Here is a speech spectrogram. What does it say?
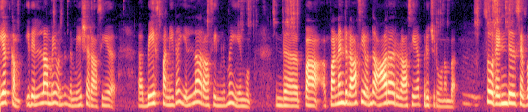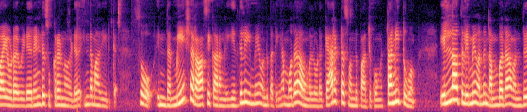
இயக்கம் இது எல்லாமே வந்து இந்த மேஷ ராசியை பேஸ் பண்ணி தான் எல்லா ராசிகளுமே இயங்கும். இந்த ப பன்னெண்டு ராசியை வந்து ஆறு ஆறு ராசியாக பிரிச்சுடுவோம் நம்ம. ஸோ ரெண்டு செவ்வாயோட வீடு ரெண்டு சுக்கிரனோட வீடு இந்த மாதிரி இருக்கு. ஸோ இந்த மேஷ ராசிக்காரங்க எதுலேயுமே வந்து பார்த்திங்கன்னா முதல் அவங்களோட கேரக்டர்ஸ் வந்து பார்த்துக்கோங்க தனித்துவம். எல்லாத்துலேயுமே வந்து நம்ம தான் வந்து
